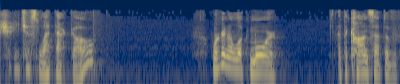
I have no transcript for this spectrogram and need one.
Should he just let that go? We're going to look more at the concept of,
